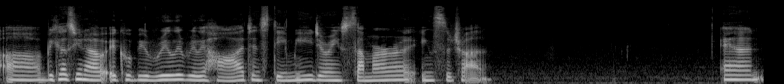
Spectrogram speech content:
Uh, because you know it could be really really hot and steamy during summer in Sichuan. And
